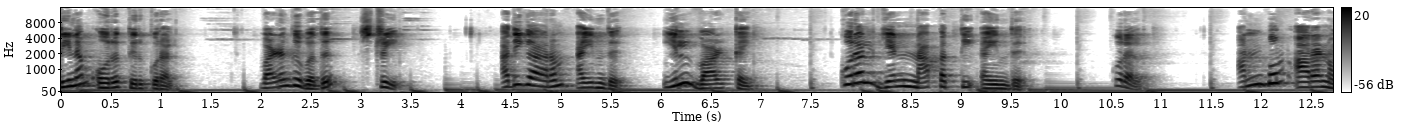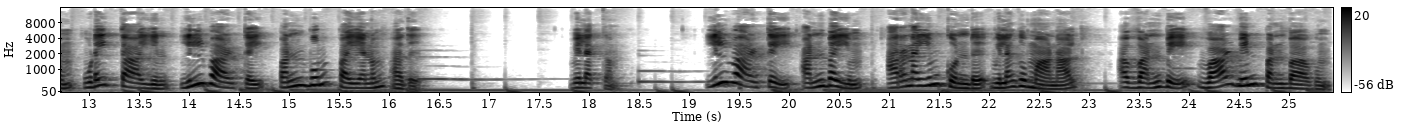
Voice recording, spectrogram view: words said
தினம் ஒரு திருக்குறள். வழங்குவது ஸ்ரீ. அதிகாரம் ஐந்து. இல் வாழ்க்கை. குறள் எண் நாற்பத்தி ஐந்து. குறள் அன்பும் அறனும் உடைத்தாயின் இல்வாழ்க்கை பண்பும் பயனும் அது. விளக்கம். இல்வாழ்க்கை அன்பையும் அறனையும் கொண்டு விளங்குமானால் அவ்வன்பே வாழ்வின் பண்பாகும்.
